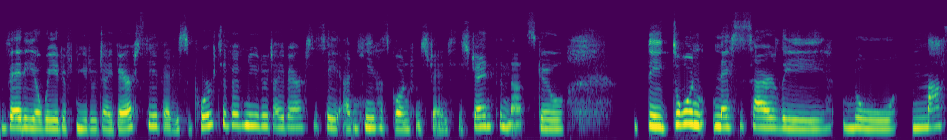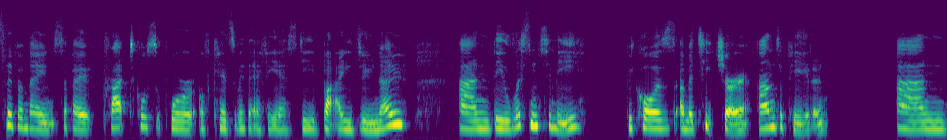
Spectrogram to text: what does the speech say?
very aware of neurodiversity, very supportive of neurodiversity, and he has gone from strength to strength in that school. They don't necessarily know massive amounts about practical support of kids with FASD, but I do now. And they listen to me because I'm a teacher and a parent. And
